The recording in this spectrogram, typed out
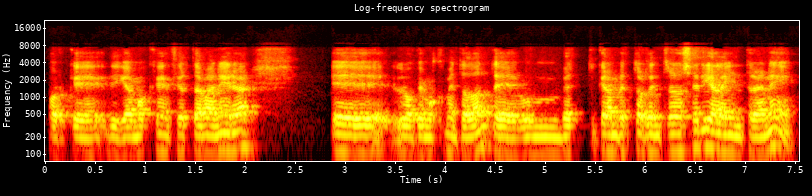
Porque digamos que en cierta manera eh, lo que hemos comentado antes, un gran vector de entrada sería la intranet.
